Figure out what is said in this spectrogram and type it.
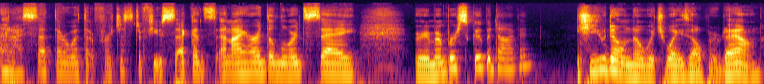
And I sat there with it for just a few seconds, and I heard the Lord say, Remember scuba diving? You don't know which way's up or down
